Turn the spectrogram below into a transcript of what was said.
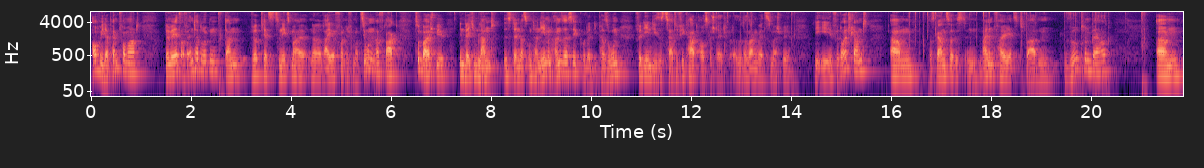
Auch wieder PEM-Format. Wenn wir jetzt auf Enter drücken, dann wird jetzt zunächst mal eine Reihe von Informationen erfragt. Zum Beispiel, in welchem Land ist denn das Unternehmen ansässig oder die Person, für den dieses Zertifikat ausgestellt wird. Also da sagen wir jetzt zum Beispiel DE für Deutschland. Ähm, das Ganze ist in meinem Fall jetzt Baden-Württemberg. Ähm,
